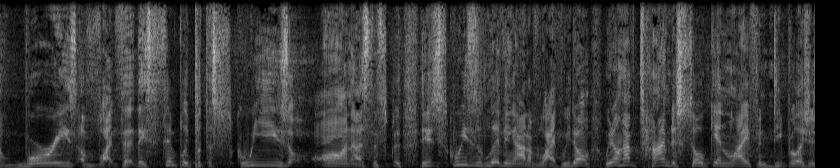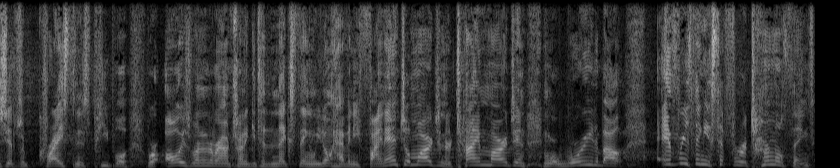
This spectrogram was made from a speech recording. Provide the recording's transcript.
the worries of life. They simply put the squeeze on us. The, squeeze is living out of life. We don't, we don't have time to soak in life and deep relationships with Christ and his people. We're always running around trying to get to the next thing. We don't have any financial margin or time margin, and we're worried about everything except for eternal things.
